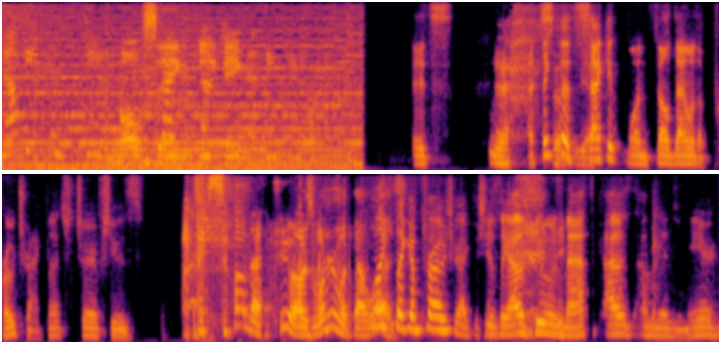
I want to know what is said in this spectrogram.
Nothing can steal. convulsing, The heaving. Jesus. Thank you, Father. It's, Yeah. I think so, the yeah. second one fell down with a protractor. Not sure if she was I saw that too. I was wondering what that was. looked like a protractor. She was like, I was doing math. I was, I'm an engineer.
